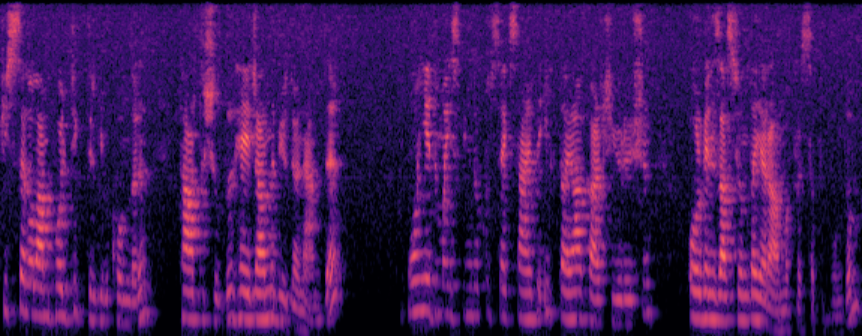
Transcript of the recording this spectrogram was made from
kişisel olan politiktir gibi konuların tartışıldığı heyecanlı bir dönemdi. 17 Mayıs 1987'de ilk dayağa karşı yürüyüşün organizasyonunda yer alma fırsatı buldum.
